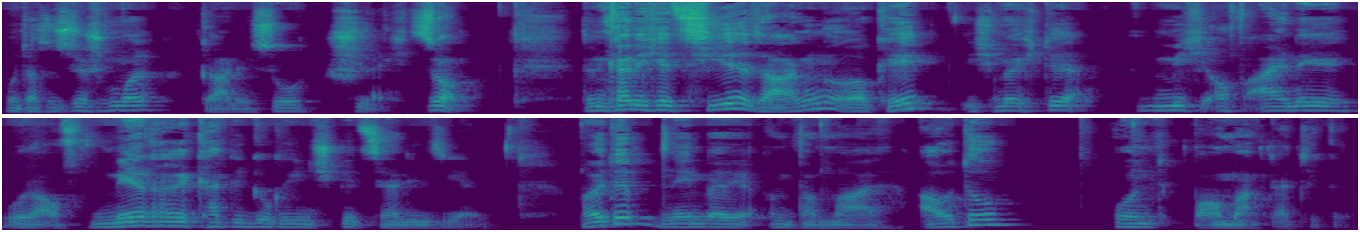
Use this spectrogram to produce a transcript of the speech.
Und das ist ja schon mal gar nicht so schlecht. So, dann kann ich jetzt hier sagen, okay, ich möchte mich auf eine oder auf mehrere Kategorien spezialisieren. Heute nehmen wir einfach mal Auto und Baumarktartikel.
